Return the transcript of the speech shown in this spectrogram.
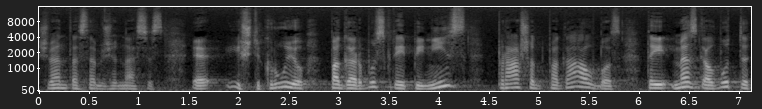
šventas amžinasis. E, iš tikrųjų, pagarbus kreipinys prašant pagalbos. Tai mes galbūt e,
